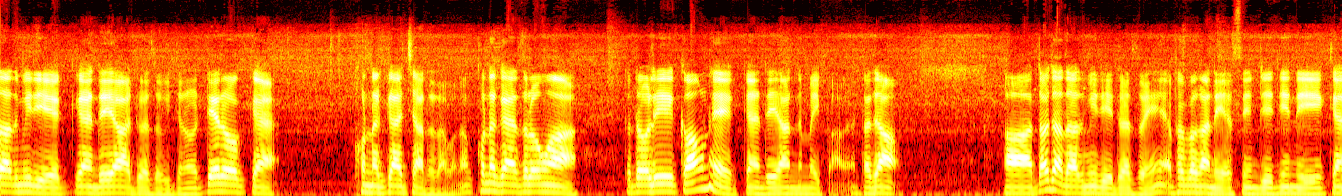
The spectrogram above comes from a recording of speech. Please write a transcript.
သားသမီးတွေရဲ့ကံတရားအတွက်ဆိုပြီးကျွန်တော်တဲတော့ကတ်ခုနှစ်ကတ်ချတာပါနော်ခုနှစ်ကတ်သလုံးကတော်တော်လေးကောင်းတဲ့ကံတရားနိမိတ်ပါပဲဒါကြောင့်အာတောက်ကြသားသမီးတွေအတွက်ဆိုရင်အဖက်ဖက်ကနေအစဉ်ပြေခြင်းတွေကံ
